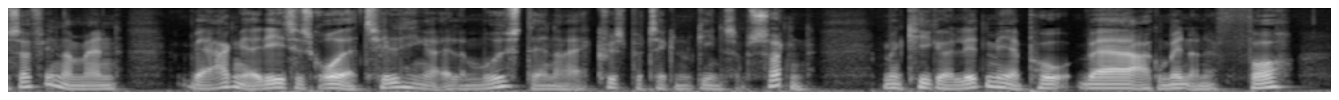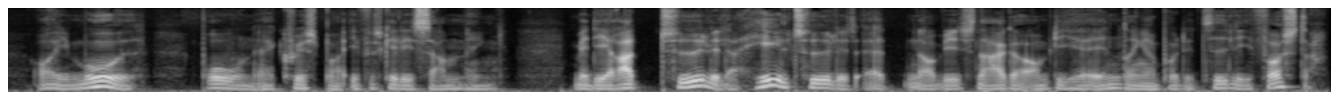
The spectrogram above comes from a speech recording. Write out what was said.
så finder man hverken, at etisk råd er tilhænger eller modstander af CRISPR-teknologien som sådan. Man kigger lidt mere på, hvad er argumenterne for og imod brugen af CRISPR i forskellige sammenhænge. Men det er ret tydeligt, eller helt tydeligt, at når vi snakker om de her ændringer på det tidlige foster,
